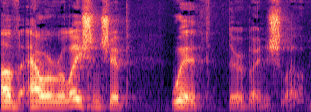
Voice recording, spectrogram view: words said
of our relationship with the Rabbi Shalom.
